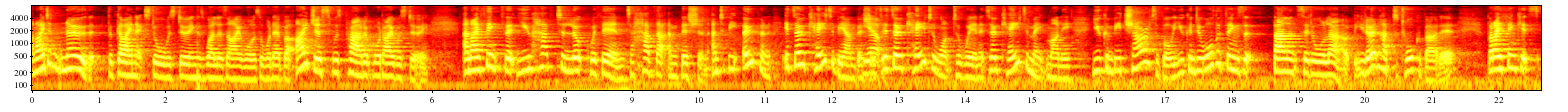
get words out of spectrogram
And I didn't know that the guy next door was doing as well as I was or whatever. I just was proud of what I was doing. And I think that you have to look within to have that ambition and to be open. It's okay to be ambitious. Yeah. It's okay to want to win. It's okay to make money. You can be charitable. You can do all the things that balance it all out, but you don't have to talk about it. But I think it's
